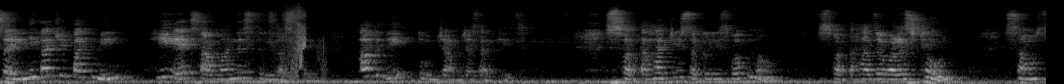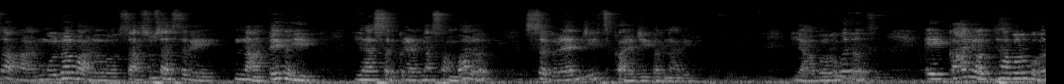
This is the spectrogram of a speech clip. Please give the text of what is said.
सैनिकाची पत्नी ही एक सामान्य स्त्री असते. अगदी तुमच्या आमच्यासारखीच. स्वतःची सगळी स्वप्न स्वतः जवळच ठेवून संसार मुलं बाळ सासू सासरे नातेवाईक ह्या सगळ्यांना सांभाळत सगळ्यांचीच काळजी करणारी. याबरोबरच एका योद्ध्याबरोबर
